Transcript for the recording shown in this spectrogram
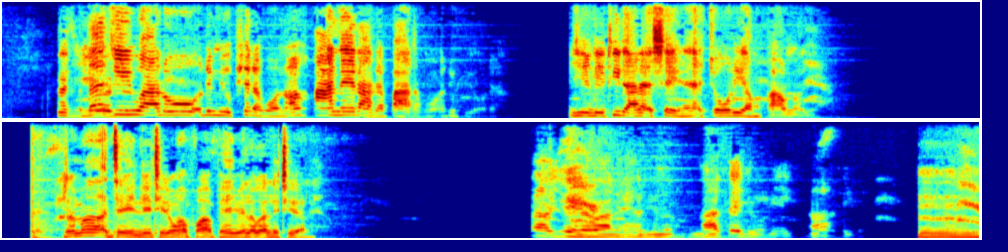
။တက်ကြီးဝါလို့အဲ့လိုမျိုးဖြစ်တာပေါ့နော်။အားနေတာလည်းပါတာပေါ့အဲ့လိုပြောတာ။ရေလေထိတာတဲ့အချိန်နဲ့အကျော်တွေကမကောင်းတော့ရ။ရမအကျိန်လေထီတော့အဖွားဘယ်ရွယ်လောက်ကလေထီတာလဲ။ Bao giờ rồi này, thì nó nó sẽ rồi đi, nó thì อืม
